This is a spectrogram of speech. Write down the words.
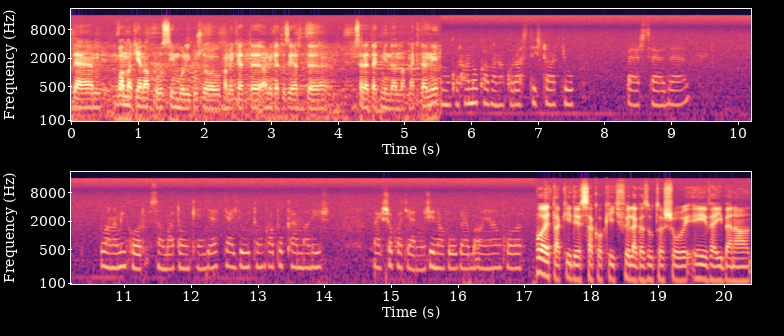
de vannak ilyen apró szimbolikus dolgok, amiket, amiket azért szeretek minden nap megtenni. Amikor Hanuka van, akkor azt is tartjuk, persze, de van, amikor szombatonként gyertyát gyújtunk apukámmal is, meg sokat járunk zsinagógába olyankor. Voltak időszakok így, főleg az utolsó éveiben a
